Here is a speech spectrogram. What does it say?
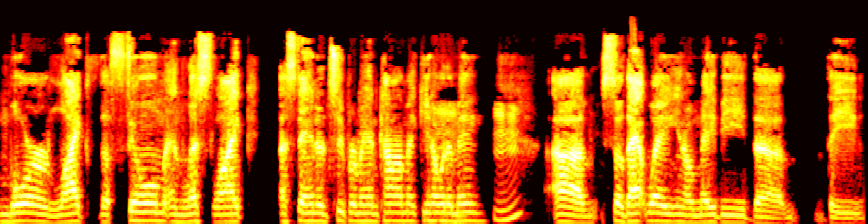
more like the film and less like a standard superman comic you know what i Mm. mean Mhm. um, so that way you know maybe the the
